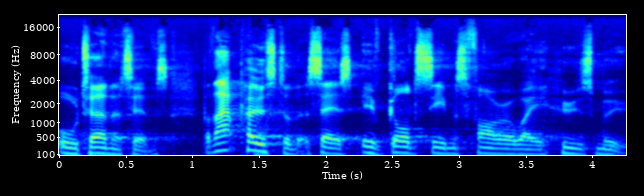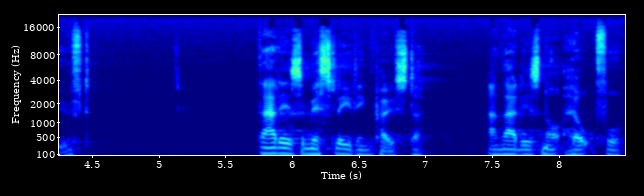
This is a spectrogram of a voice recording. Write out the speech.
alternatives. But that poster that says, if God seems far away, who's moved? That is a misleading poster, and that is not helpful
